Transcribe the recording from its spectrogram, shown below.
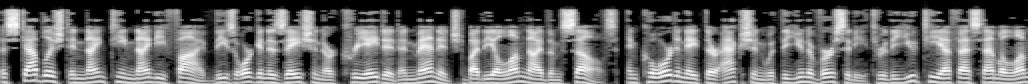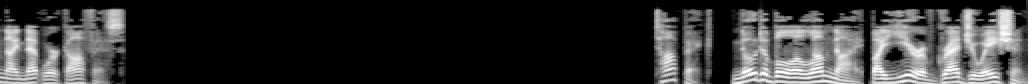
established in 1995 These organizations are created and managed by the alumni themselves, and coordinate their action with the university through the UTFSM Alumni Network Office. Notable alumni by year of graduation.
